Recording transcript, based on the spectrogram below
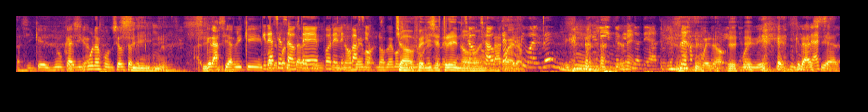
así que nunca Es ninguna función se Sí, repite. Sí. Gracias, Vicky. por- Gracias por a estar ustedes aquí. por el nos espacio. Vemos, nos vemos Chao, el feliz en el- estreno. Chau, eh. chau. Gracias Bueno. igualmente. Muy lindo, qué lindo teatro. Bueno, muy bien. gracias. Gracias.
